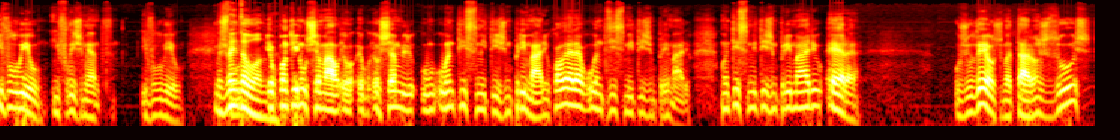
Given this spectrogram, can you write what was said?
evoluiu, infelizmente. Evoluiu. Mas vem da onde? Eu continuo a chamá-lo, eu, eu, eu chamo-lhe o, o, antissemitismo primário. Qual era o antissemitismo primário? O antissemitismo primário era os judeus mataram Jesus,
